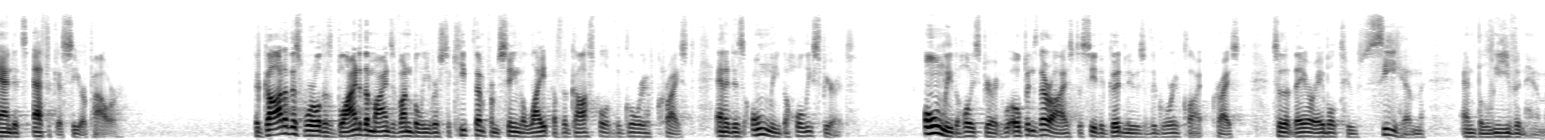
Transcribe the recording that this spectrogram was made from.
and its efficacy or power. The God of this world has blinded the minds of unbelievers to keep them from seeing the light of the gospel of the glory of Christ. And it is only the Holy Spirit, only the Holy Spirit, who opens their eyes to see the good news of the glory of Christ so that they are able to see him and believe in him.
